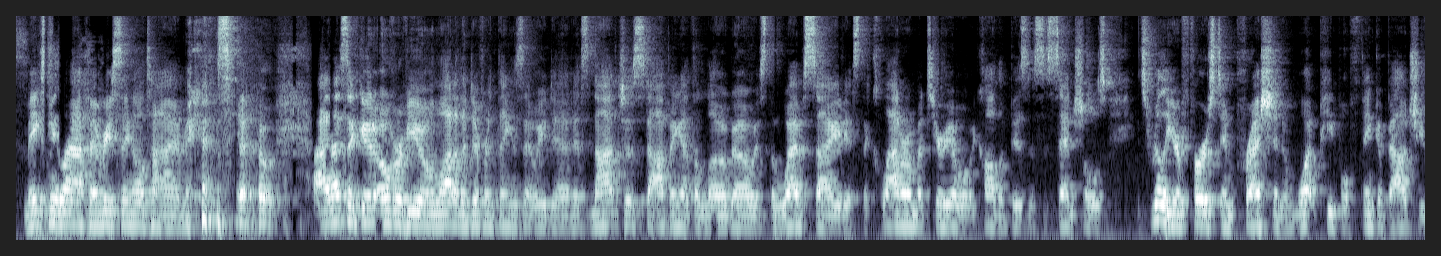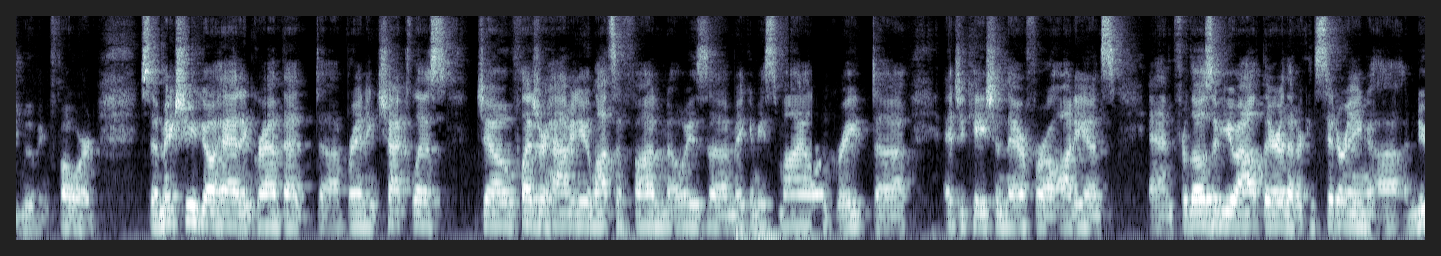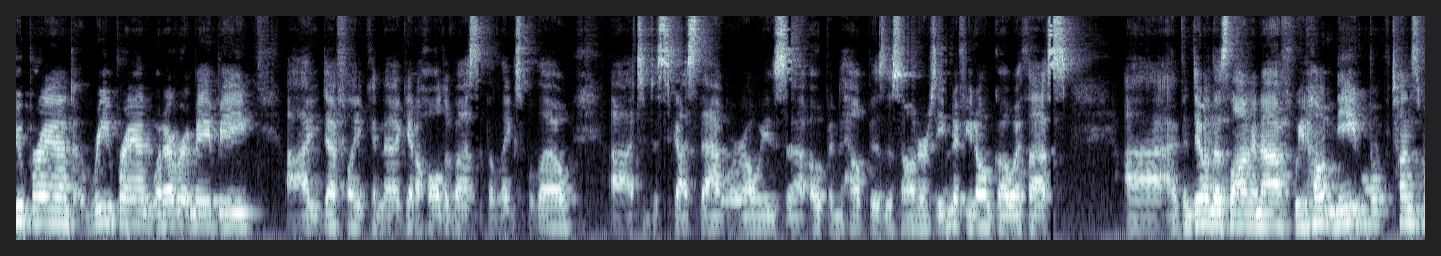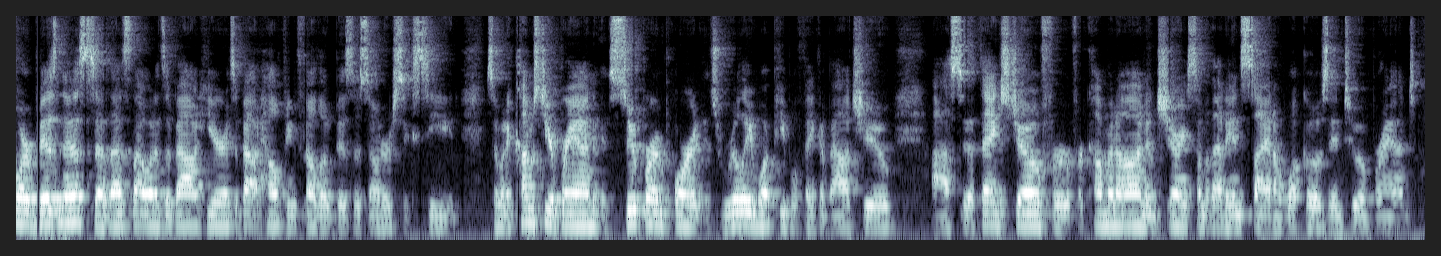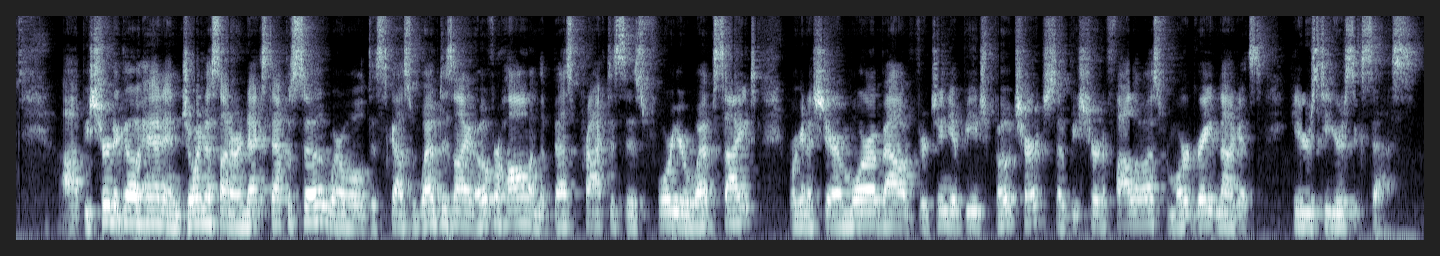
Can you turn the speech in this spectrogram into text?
Makes me laugh every single time. so uh, that's a good overview of a lot of the different things that we did. It's not just stopping at the logo, it's the website, it's the collateral material, what we call the business essentials. It's really your first impression and what people think about you moving forward. So make sure you go ahead and grab that uh, branding checklist. Joe, pleasure having you. Lots of fun, always uh, making me smile. Great uh, education there for our audience. And for those of you out there that are considering uh, a new brand, a rebrand, whatever it may be, uh, you definitely can uh, get a hold of us at the links below uh, to discuss that. We're always uh, open to help business owners, even if you don't go with us. Uh, I've been doing this long enough. We don't need tons more business, so that's not what it's about here. It's about helping fellow business owners succeed. So when it comes to your brand, it's super important. It's really what people think about you. Uh, so thanks, Joe, for for coming on and sharing some of that insight on what goes into a brand. Uh, be sure to go ahead and join us on our next episode where we'll discuss web design overhaul and the best practices for your website. We're going to share more about Virginia Beach Boat Church, so be sure to follow us for more great nuggets. Here's to your success.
